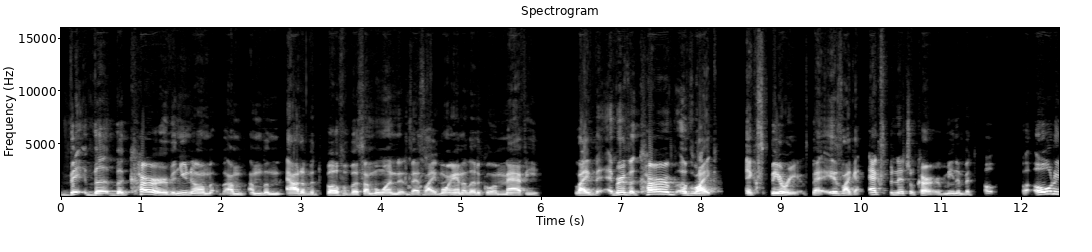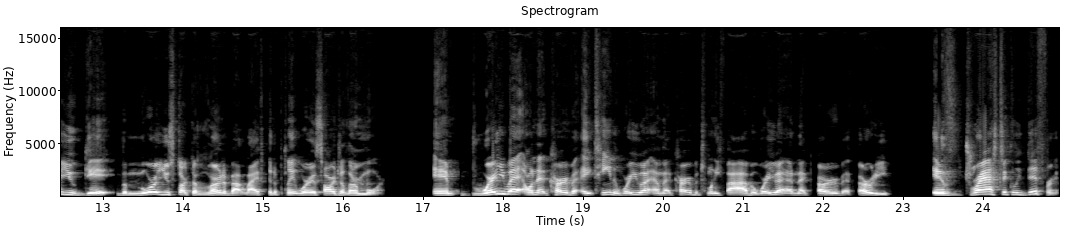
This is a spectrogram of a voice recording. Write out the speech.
the the, the curve, and you know, I'm I'm I'm out of the, both of us. I'm the one that, that's like more analytical and mathy. Like, there's a curve of like experience that is like an exponential curve, meaning oh, the older you get, the more you start to learn about life to the point where it's hard to learn more. And where you at on that curve at 18 and where you at on that curve at 25 or where you at on that curve at 30 is drastically different.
